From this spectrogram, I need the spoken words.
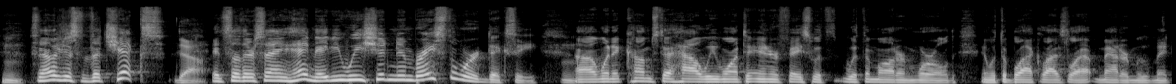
So now they're just the chicks. Yeah. And so they're saying, hey, maybe we shouldn't embrace the word Dixie uh, when it comes to how we want to interface with, with the modern world and with the Black Lives Matter movement.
